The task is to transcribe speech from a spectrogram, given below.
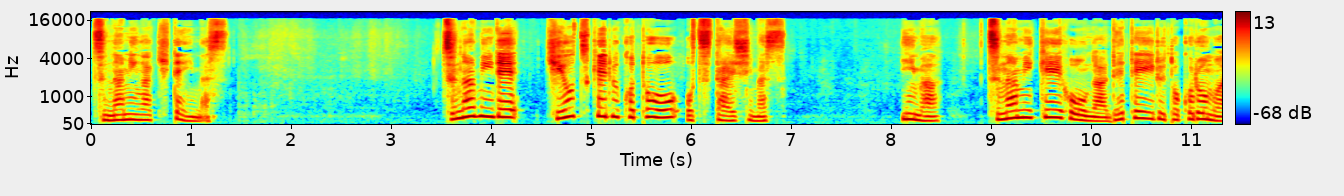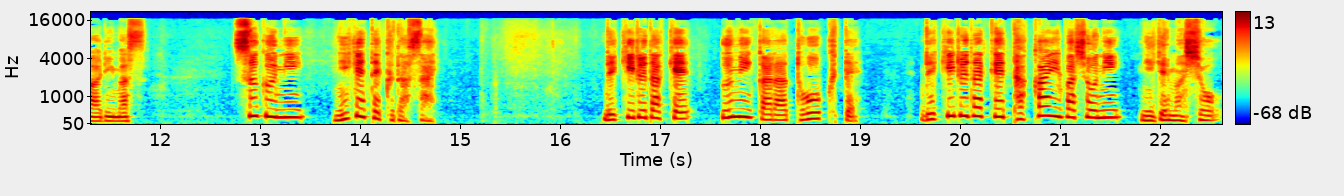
津波が来ています。津波で気をつけることをお伝えします。今津波警報が出ているところもあります。すぐに逃げてください。できるだけ海から遠くてできるだけ高い場所に逃げましょう。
